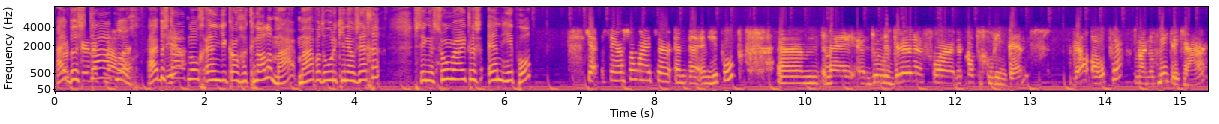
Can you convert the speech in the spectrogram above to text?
Hij bestaat nog. Hij bestaat Ja. nog en je kan gaan knallen. Maar, maar wat hoor ik je nou zeggen? Singer-songwriters en hip-hop? Ja, singer-songwriter en, eh, en hip-hop. Ehm, wij eh, doen de deuren voor de categorie bands. Wel open, maar nog niet dit jaar.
